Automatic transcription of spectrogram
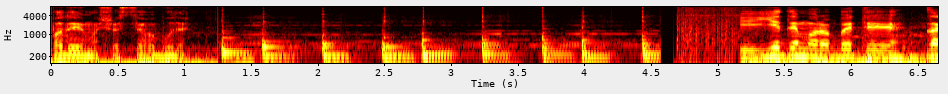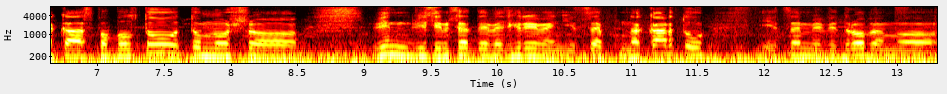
Подивимось, що з цього буде. Їдемо робити заказ по болту, тому що він 89 гривень і це на карту. І це ми відробимо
